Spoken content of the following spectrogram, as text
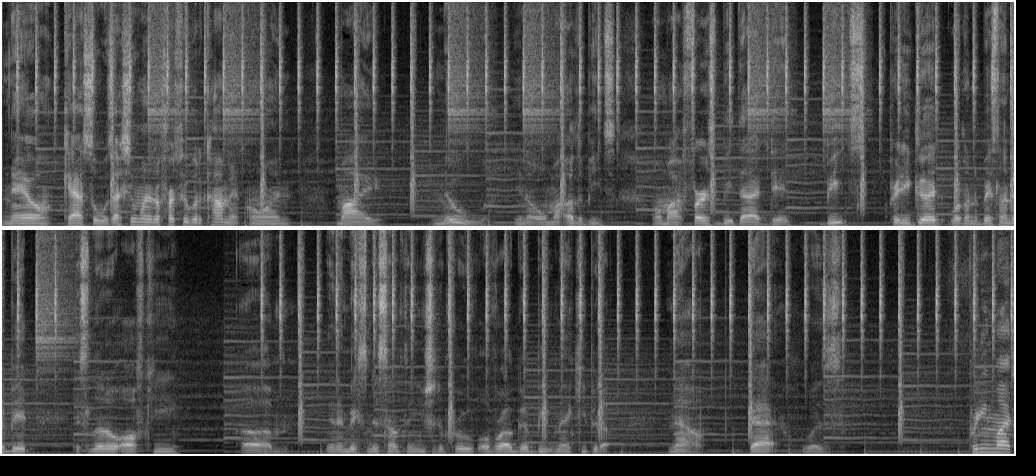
Nail Castle was actually one of the first people to comment on my new, you know, my other beats. On my first beat that I did, beats pretty good. Work on the bass line a bit. It's a little off key. Um, and then mixing is something you should improve. Overall, good beat, man. Keep it up. Now, that was pretty much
